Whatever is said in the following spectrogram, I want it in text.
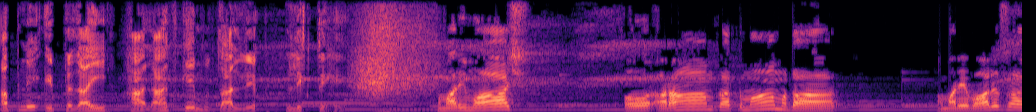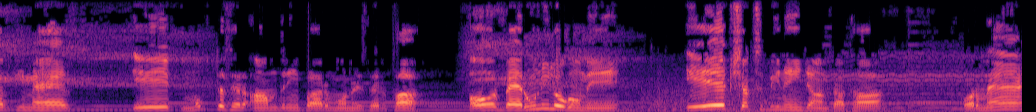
اپنے ابتدائی حالات کے متعلق لکھتے ہیں۔ ہماری معاش اور آرام کا تمام مدار ہمارے والد صاحب کی محض ایک مختصر آمدنی پر منحصر تھا اور بیرونی لوگوں میں ایک شخص بھی نہیں جانتا تھا اور میں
